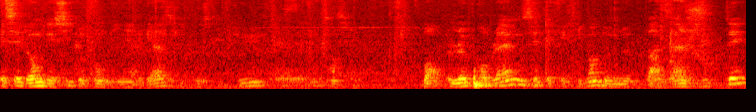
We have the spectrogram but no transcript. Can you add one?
et c'est donc des cycles combinés à gaz qui constituent euh, l'essentiel. Bon, le problème, c'est effectivement de ne pas ajouter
